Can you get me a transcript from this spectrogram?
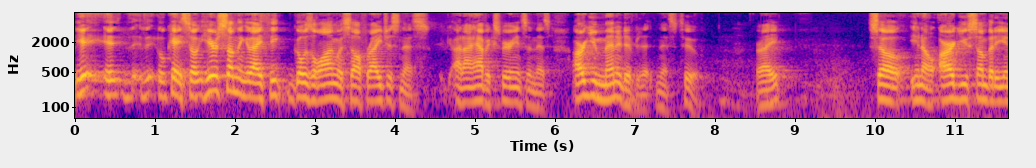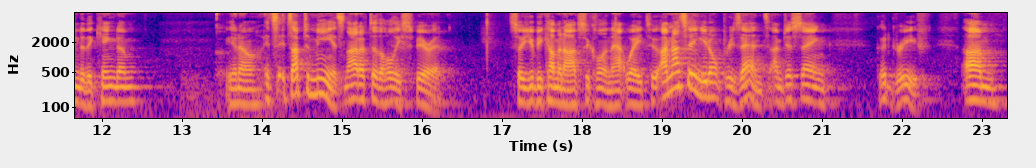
it, it. Okay, so here's something that I think goes along with self righteousness, and I have experience in this argumentativeness too, right? So, you know, argue somebody into the kingdom, you know, it's, it's up to me, it's not up to the Holy Spirit. So you become an obstacle in that way too. I'm not saying you don't present, I'm just saying, good grief. Um,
